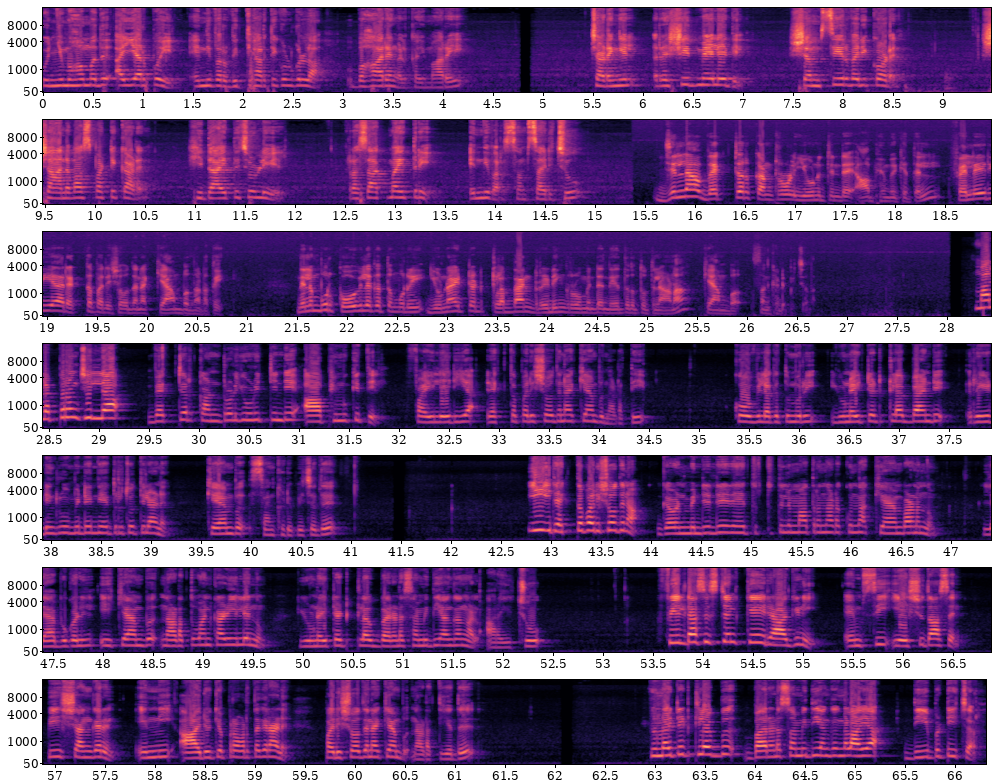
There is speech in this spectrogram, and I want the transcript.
കുഞ്ഞു മുഹമ്മദ് അയ്യാർപ്പൊയിൽ എന്നിവർ വിദ്യാർത്ഥികൾക്കുള്ള ഉപഹാരങ്ങൾ കൈമാറി. ചടങ്ങിൽ റഷീദ് മേലേതിൽ ഷംസീർ വരിക്കോടൻ ഷാനവാസ് പട്ടിക്കാടൻ ഹിദായത്ത് ചുള്ളിയിൽ റസാഖ് മൈത്രി എന്നിവർ സംസാരിച്ചു. ജില്ലാ വെക്ടർ കൺട്രോൾ യൂണിറ്റിന്റെ ആഭിമുഖ്യത്തിൽ ഫെലേരിയ രക്തപരിശോധന ക്യാമ്പ് നടത്തി. നിലമ്പൂർ കോവിലകത്ത് മുറി യുണൈറ്റഡ് ക്ലബ് ആൻഡ് റീഡിംഗ് റൂമിന്റെ നേതൃത്വത്തിലാണ് ക്യാമ്പ് സംഘടിപ്പിച്ചത്. മലപ്പുറം ജില്ലാ വെക്ടർ കൺട്രോൾ യൂണിറ്റിന്റെ ആഭിമുഖ്യത്തിൽ ഫൈലേരിയ രക്തപരിശോധനാ ക്യാമ്പ് നടത്തി. Kovilakathumuri united club and reading റൂമിന്റെ നേതൃത്വത്തിലാണ് ക്യാമ്പ് സംഘടിപ്പിച്ചത്. ഈ രക്തപരിശോധന ഗവൺമെന്റിന്റെ നേതൃത്വത്തിൽ മാത്രം നടക്കുന്ന ക്യാമ്പാണെന്നും ലാബുകളിൽ ഈ ക്യാമ്പ് നടത്തുവാൻ കഴിയില്ലെന്നും യുണൈറ്റഡ് ക്ലബ് ഭരണസമിതി അംഗങ്ങൾ അറിയിച്ചു. Field assistant K Ragini M C Yesudasan P Sankaran എന്നീ ആരോഗ്യ പ്രവർത്തകരാണ് പരിശോധനാ ക്യാമ്പ് നടത്തിയത്. യുണൈറ്റഡ് ക്ലബ്ബ് ഭരണസമിതി അംഗങ്ങളായ Deepa teacher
